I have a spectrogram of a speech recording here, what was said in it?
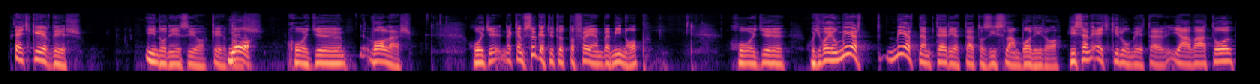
Egy kérdés. Indonézia kérdés. No. Hogy vallás. Hogy nekem szöget ütött a fejembe minap, hogy, hogy vajon miért, miért nem terjedt át az iszlám balira, hiszen egy kilométer jávától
